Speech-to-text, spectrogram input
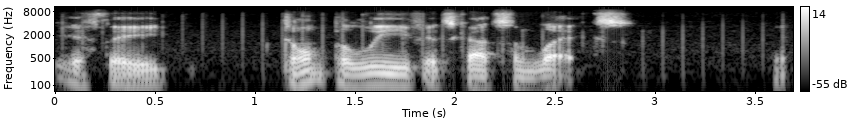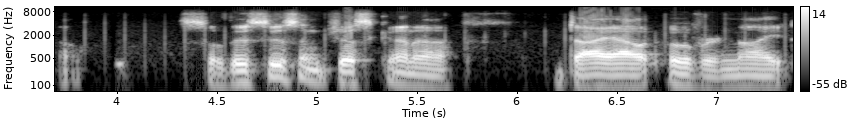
if they don't believe it's got some legs. You know, so this isn't just gonna die out overnight.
